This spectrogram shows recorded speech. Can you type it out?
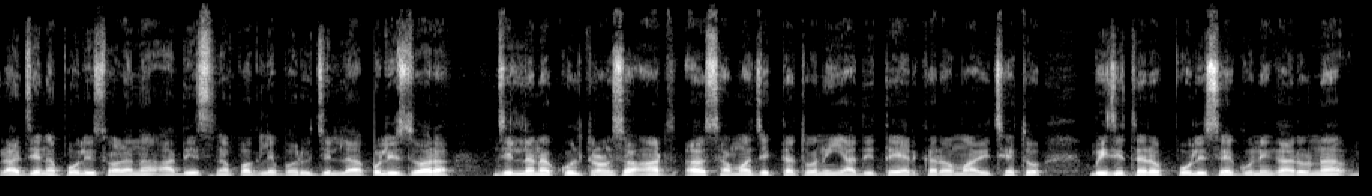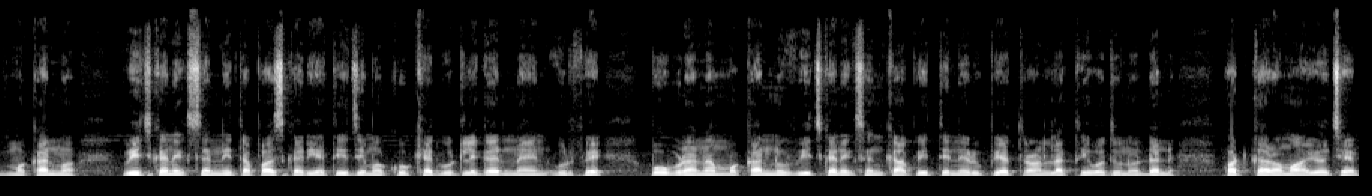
રાજ્યના પોલીસ વડાના આદેશના પગલે ભરૂચ જિલ્લા પોલીસ દ્વારા જિલ્લાના કુલ ત્રણસો આઠ અસામાજિક તત્વોની યાદી તૈયાર કરવામાં આવી છે. તો બીજી તરફ પોલીસે ગુનેગારોના મકાનમાં વીજ કનેક્શનની તપાસ કરી હતી, જેમાં કુખ્યાત બુટલેગર નયન ઉર્ફે બોબડાના મકાનનું વીજ કનેક્શન કાપી તેને રૂપિયા ત્રણ લાખથી વધુનો દંડ ફટકારવામાં આવ્યો છે.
